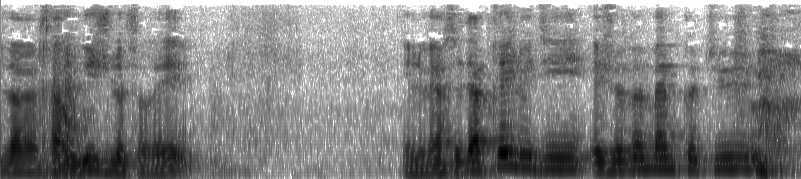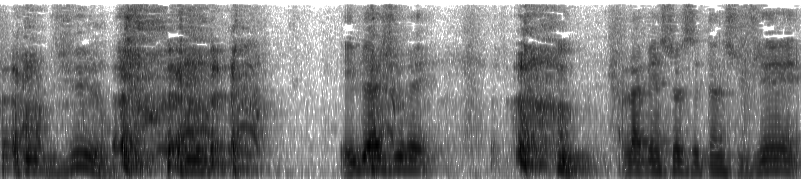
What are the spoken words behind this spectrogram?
varecha, oui, je le ferai. Et le verset d'après, il lui dit, et je veux même que tu jures. Et il lui a juré. Là, bien sûr, c'est un sujet.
